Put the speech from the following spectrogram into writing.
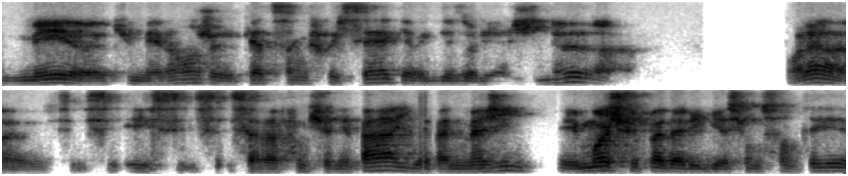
mais tu mélanges 4-5 fruits secs avec des oléagineux, voilà, et ça va fonctionner pareil, il n'y a pas de magie. Et moi, je ne fais pas d'allégation de santé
